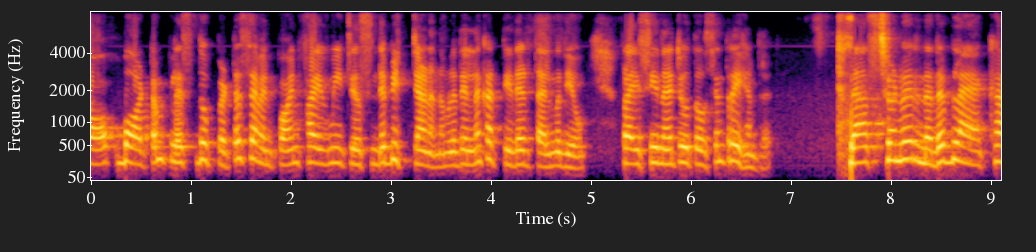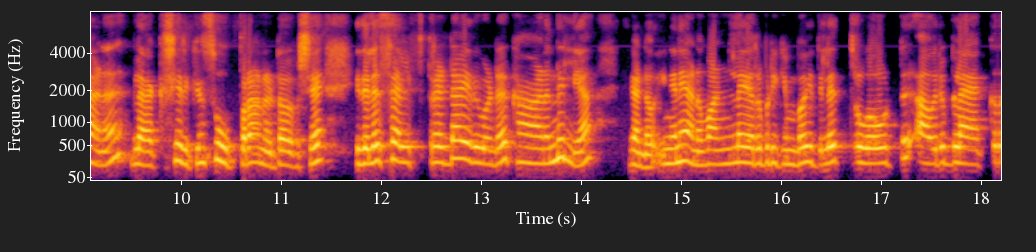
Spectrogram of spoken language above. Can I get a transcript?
top bottom plus dupatta seven point five മീറ്റേഴ്സിന്റെ ബിറ്റ് ആണ്. നമ്മൾ ഇതിൽ നിന്ന് കട്ട് ചെയ്തെടുത്താൽ മതിയാവും. പ്രൈസ് ചെയ്യുന്നത് two thousand three hundred last one വരുന്നത് ബ്ലാക്ക് ആണ്. ബ്ലാക്ക് ശരിക്കും സൂപ്പറാണ് കേട്ടോ പക്ഷെ ഇതിൽ സെൽഫ് ത്രെഡ് ആയതുകൊണ്ട് കാണുന്നില്ല. കണ്ടോ? ഇങ്ങനെയാണ് വൺ ലെയർ പിടിക്കുമ്പോൾ ഇതിൽ ത്രൂ ഔട്ട് ആ ഒരു ബ്ലാക്ക്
